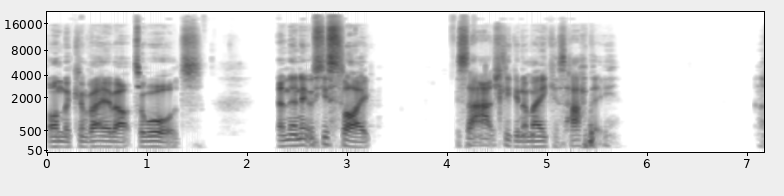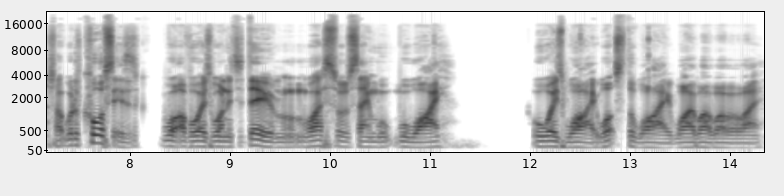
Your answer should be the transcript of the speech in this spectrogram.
on the conveyor belt towards. And then it was just like, is that actually going to make us happy? I was like, well, of course it is what I've always wanted to do. And my wife's sort of saying, well, well, why? Always why? What's the why? Why, why, why, why, why?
